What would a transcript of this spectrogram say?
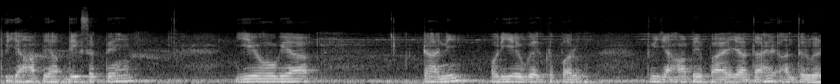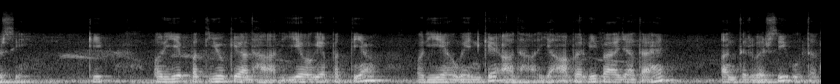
तो यहाँ पे आप देख सकते हैं, ये हो गया टहनी और ये हो गया इसका पर्व। तो यहाँ पे पाया जाता है अंतर्वर्षी, ठीक? और ये पत्तियों के आधार, ये हो गया पत्तियाँ और ये हो गए इनके आधार। यहाँ पर भी पाया जाता है अंतर्वर्षी उतक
